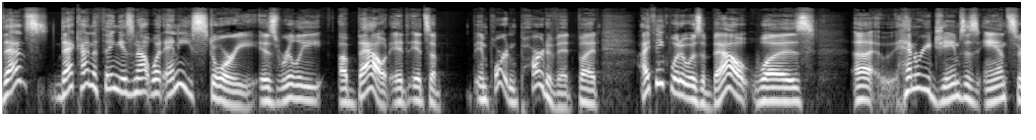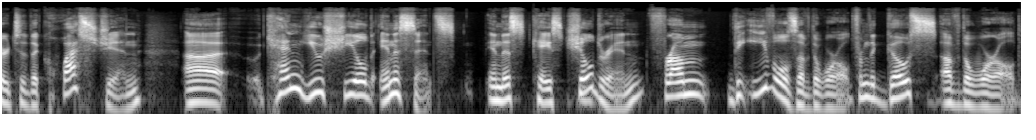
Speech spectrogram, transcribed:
that's that kind of thing is not what any story is really about. It, it's a important part of it, but I think what it was about was uh, Henry James's answer to the question: uh, Can you shield innocence? In this case, children from the evils of the world, from the ghosts of the world.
